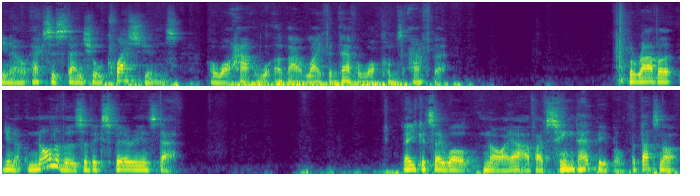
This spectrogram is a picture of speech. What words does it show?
you know, existential questions or what ha- about life and death or what comes after. But rather, you know, none of us have experienced death. Now you could say, well, no, I have. I've seen dead people, but that's not.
